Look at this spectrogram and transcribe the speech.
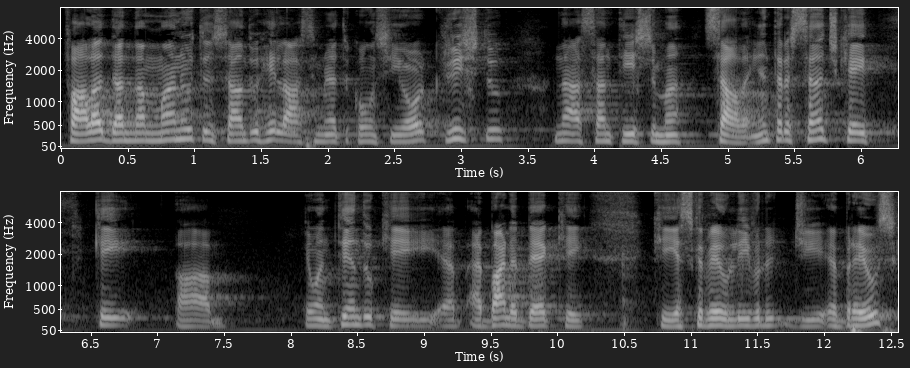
fala da manutenção do relacionamento com o Senhor Cristo na Santíssima Sala. É interessante que, que uh, eu entendo que é Barnabé que, que escreveu o livro de Hebreus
